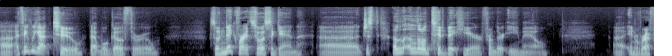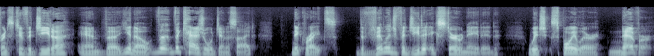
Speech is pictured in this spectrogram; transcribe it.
Uh, I think we got two that we'll go through. So Nick writes to us again, uh, just a little tidbit here from their email. Uh, in reference to Vegeta and the, you know, the the casual genocide. Nick writes, "The village Vegeta exterminated, which spoiler never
